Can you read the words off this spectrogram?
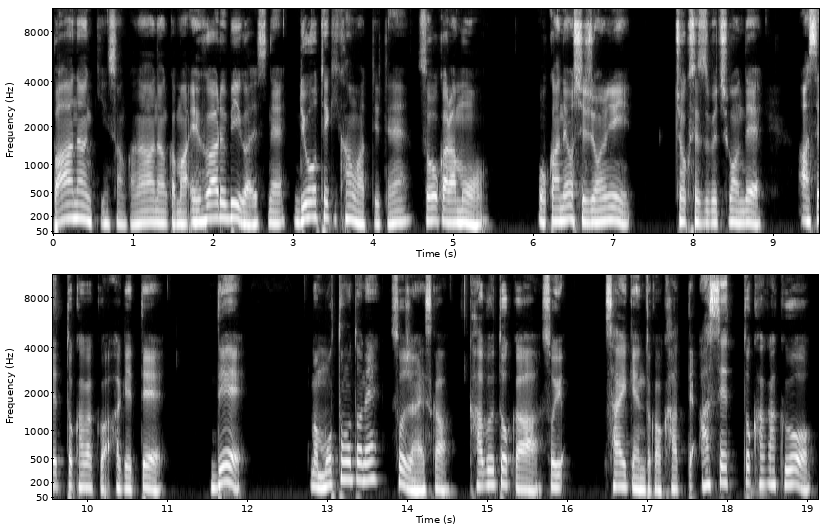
バーナンキンさんかななんかまあ FRB がですね、量的緩和って言ってね、そこからもうお金を市場に直接ぶち込んで、アセット価格を上げて、で、まあもともとね、そうじゃないですか。株とか、そういう債券とかを買って、アセット価格を、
